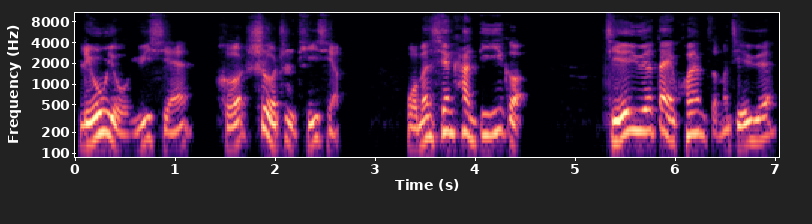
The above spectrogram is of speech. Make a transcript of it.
留有余闲和设置提醒。我们先看第一个，节约带宽怎么节约？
